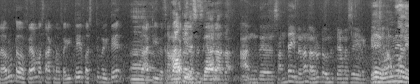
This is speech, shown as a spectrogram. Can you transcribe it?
நருட்டோ ஃபேமஸ் ஆக்கின ஃபைட்டே first fight. Rock Lee versus Rock Lee Gaara. தான். அந்த சண்டை இல்லைன்னா நருட்டோ வந்து ஃபேமஸே எனக்கு உண்மையாலே?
